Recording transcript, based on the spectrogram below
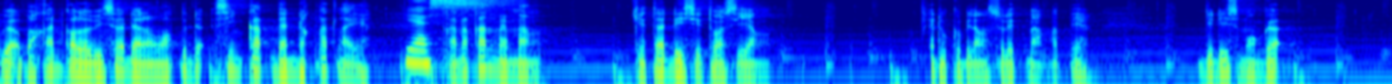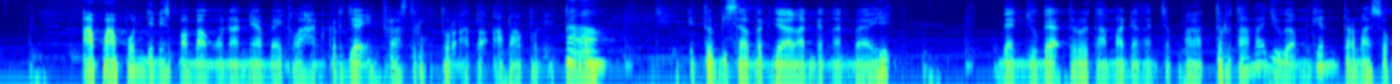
juga bahkan kalau bisa dalam waktu singkat dan dekat lah ya. Yes. Karena kan memang kita di situasi yang, aduh kebilang sulit banget ya. Jadi semoga apa pun jenis pembangunannya, baik lahan kerja, infrastruktur atau apa pun itu, Ha-ha. itu bisa berjalan dengan baik dan juga terutama dengan cepat. Terutama juga mungkin termasuk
